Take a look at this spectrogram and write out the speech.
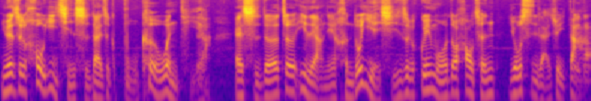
因为这个后疫情时代这个补课问题啊，哎，使得这一两年很多演习这个规模都号称有史以来最大。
